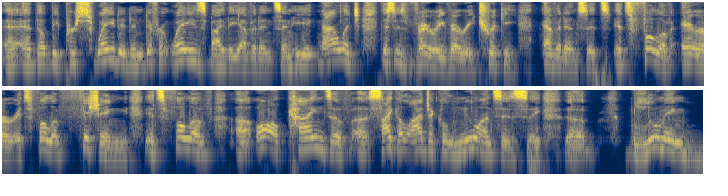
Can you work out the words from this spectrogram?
Uh, they'll be persuaded in different ways by the evidence. And he acknowledged this is very, very tricky evidence. It's, it's full of error. It's full of fishing. It's full of uh, all kinds of uh, psychological nuances. The uh, blooming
